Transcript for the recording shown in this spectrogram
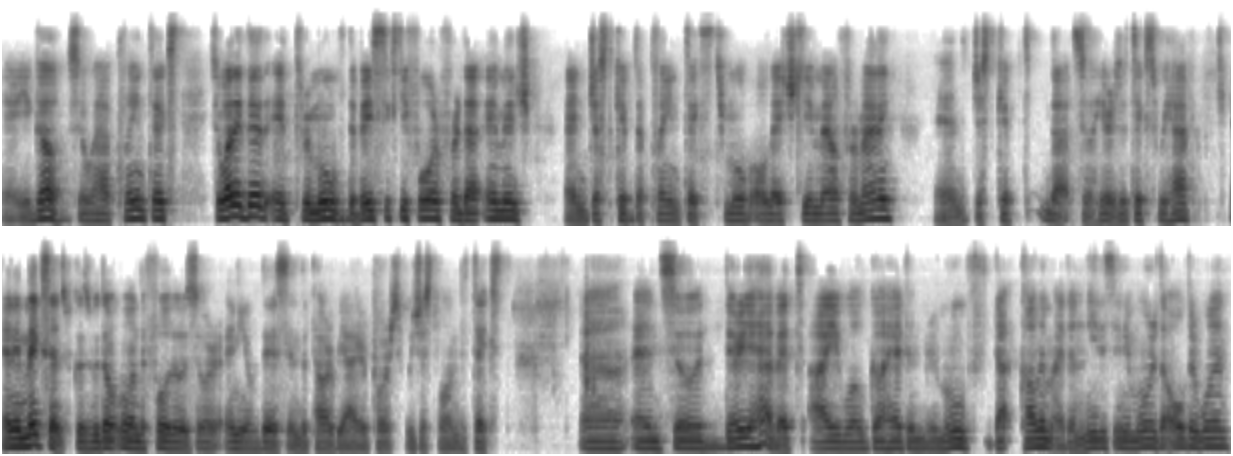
there you go. So we have plain text. So what it did, it removed the base 64 for the image and just kept the plain text, remove all the HTML formatting and just kept that. So here's the text we have. And it makes sense because we don't want the photos or any of this in the Power BI reports. We just want the text. Uh, and so there you have it. I will go ahead and remove that column. I don't need it anymore, the older one.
